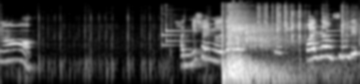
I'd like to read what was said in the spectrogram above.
เนาะฉันไม่ใช่ Murder ไฟเดลชูลิป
